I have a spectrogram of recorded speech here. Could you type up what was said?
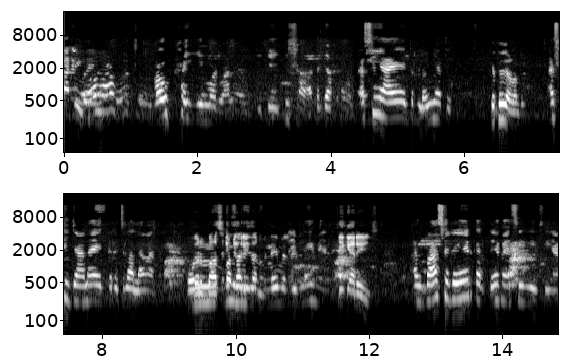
ਸਾਰੇ ਹੋ ਰਹੇ ਹੋ ਔਖਾ ਹੀ ਮਰਵਾਣਾ ਜੀ ਕਿ ਛਾਟ ਜਾ ਅਸੀਂ ਆਏ ਇਧਰ ਲੋਹੀਆਂ ਤੋਂ। ਕਿੱਥੇ ਜਾਣਾ ਤੂੰ ਅਸੀਂ ਜਾਣਾ ਹੈ ਇਧਰ ਜਲਾਲਾਬਾਦ। ਪਰ ਬੱਸ ਨਹੀਂ ਮਿਲ ਰਹੀ ਤੁਹਾਨੂੰ? ਨਹੀਂ ਮਿਲ ਰਹੀ ਨਹੀਂ ਮਿਲ ਕੀ ਕਹਿ ਰਹੇ ਜੀ? ਅਸ ਬਸ ਰੇਡ ਕਰਤੇ ਪੈਸੇ ਵੀ ਪਿਆ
